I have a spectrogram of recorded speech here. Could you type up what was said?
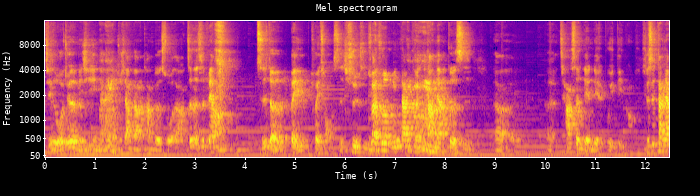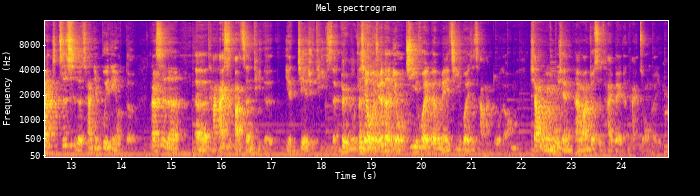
其实我觉得米其林来说，就像刚刚汤哥说的啊，真的是非常值得被推崇的事情。是是，虽然说名单可能大家各自呃呃差生连连不一定哦，就是大家支持的餐厅不一定有得。但是呢，呃，他还是把整体的眼界去提升。对，而且我觉得有机会跟没机会是差蛮多的哦。像我们目前台湾就是台北跟台中而已嘛。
